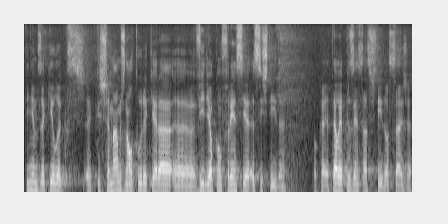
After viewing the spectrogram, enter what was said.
tínhamos aquilo a que, a que, chamámos na altura que era a videoconferência assistida, okay? a telepresença assistida, ou seja,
